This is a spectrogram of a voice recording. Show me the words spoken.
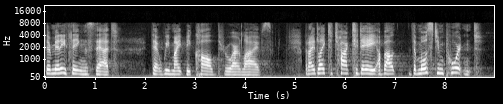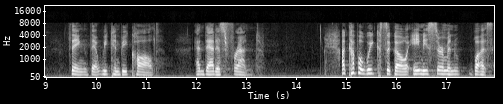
There are many things that, that we might be called through our lives. But I'd like to talk today about the most important thing that we can be called, and that is friend. A couple weeks ago, Amy's sermon was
